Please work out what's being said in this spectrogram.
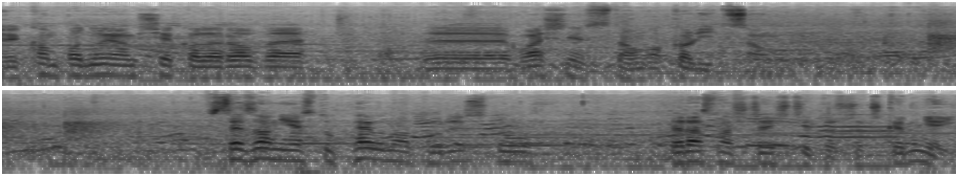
yy, komponują się kolorowe yy, właśnie z tą okolicą. W sezonie jest tu pełno turystów, teraz na szczęście troszeczkę mniej.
